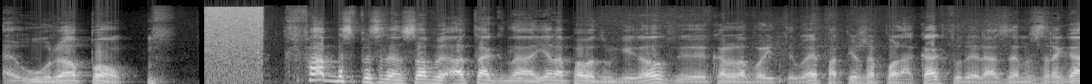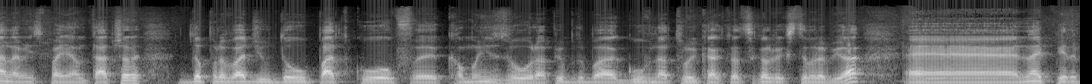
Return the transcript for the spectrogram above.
Europą. Trwa bezprecedensowy atak na Jana Pawła II, y, Karola Wojtyłę, papieża Polaka, który razem z Reaganem i z panią Thatcher doprowadził do upadku komunizmu w Europie, bo to była główna trójka, która cokolwiek z tym robiła. Eee, najpierw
